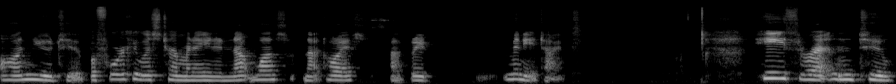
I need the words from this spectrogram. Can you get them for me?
on YouTube before he was terminated, not once, not twice, not three, many times, he threatened to,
